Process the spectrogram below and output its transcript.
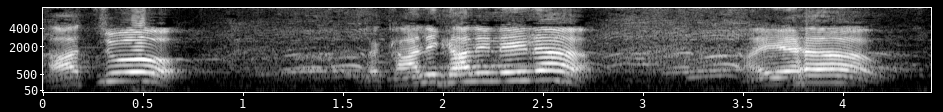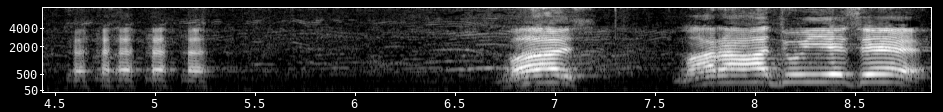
સાચું? ખાલી ખાલી નહીં ને? અહીંયા બસ, મારા આ જોઈએ છે.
